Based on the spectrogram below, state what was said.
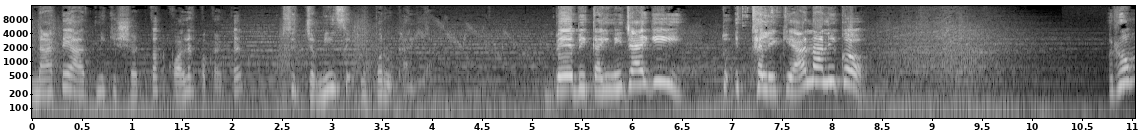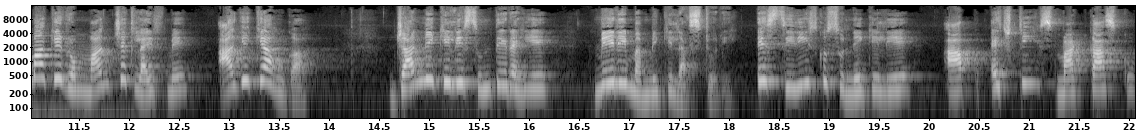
नाटे आदमी की शर्ट का कॉलर पकड़कर उसे ज़मीन से ऊपर उठा लिया। बेबी कहीं नहीं जाएगी। तो इत्थे लेके आ नानी को। रोमा के रोमांचक लाइफ में आगे क्या होगा? जानने के लिए सुनते रहिए मेरी मम्मी की लव स्टोरी इस सीरीज़ को सुनने के लिए आप एच टी स्मार्ट कास्ट को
